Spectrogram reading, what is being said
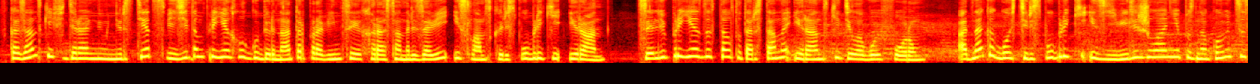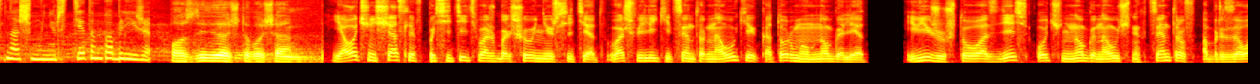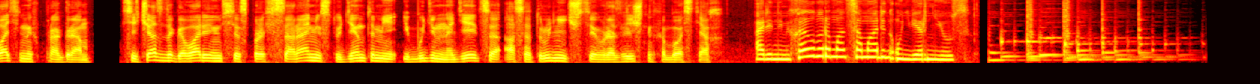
В Казанский федеральный университет с визитом приехал губернатор провинции Харасан-Резави Исламской республики Иран. Целью приезда стал Татарстано-Иранский деловой форум. Однако гости республики изъявили желание познакомиться с нашим университетом поближе. Я очень счастлив посетить ваш большой университет, ваш великий центр науки, которому много лет. И вижу, что у вас здесь очень много научных центров, образовательных программ. Сейчас договариваемся с профессорами, студентами и будем надеяться о сотрудничестве в различных областях. Арина Михайлова, Роман Самарин, Univer News.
